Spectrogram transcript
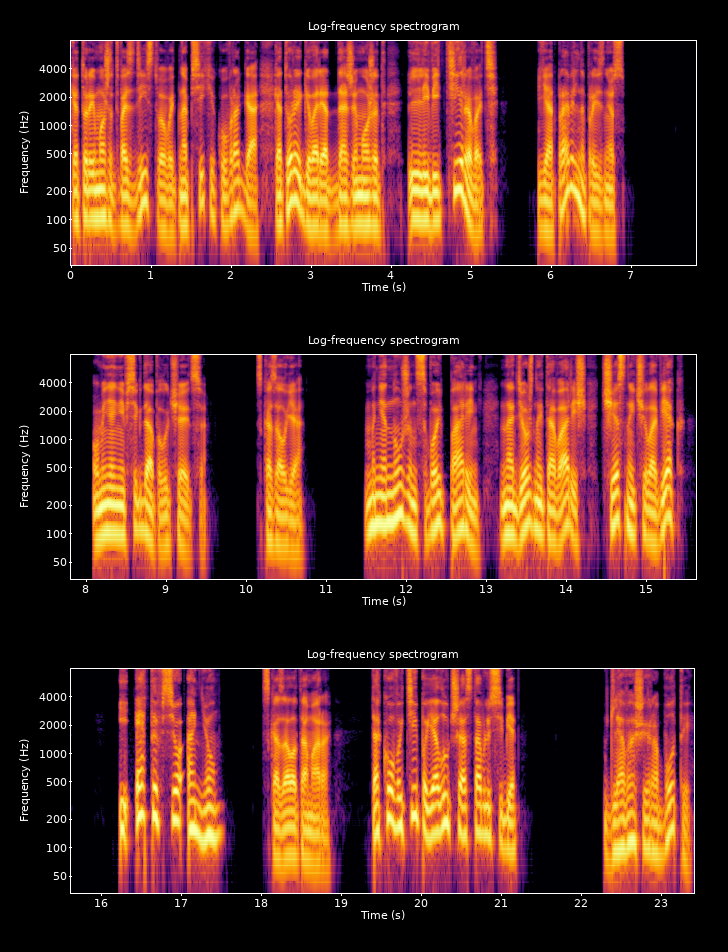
который может воздействовать на психику врага, который, говорят, даже может левитировать. Я правильно произнес? «У меня не всегда получается», — сказал я. «Мне нужен свой парень, надежный товарищ, честный человек». «И это все о нем, сказала Тамара. «Такого типа я лучше оставлю себе». «Для вашей работы»,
